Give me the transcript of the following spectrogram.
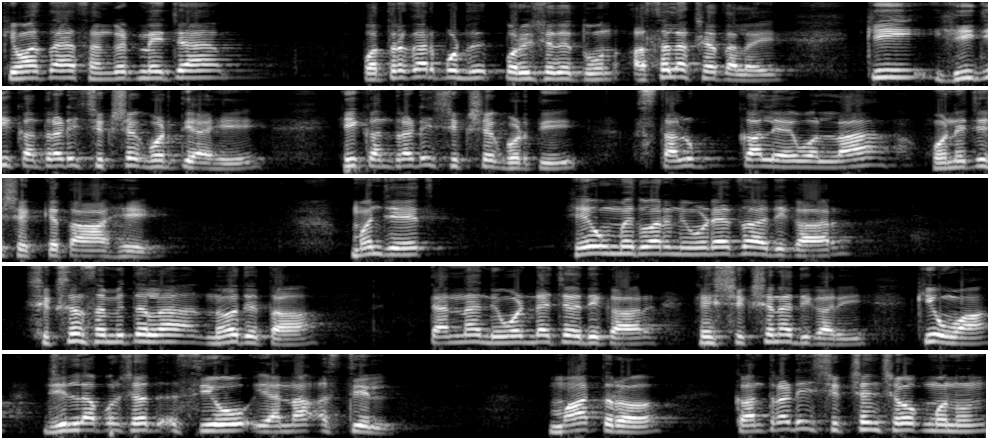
किंवा त्या संघटनेच्या पत्रकार परिषदेतून असं लक्षात आलं आहे की ही जी कंत्राटी शिक्षक भरती आहे ही कंत्राटी शिक्षक भरती तालुका लेवलला होण्याची शक्यता आहे. म्हणजेच हे उमेदवार निवडायचा अधिकार शिक्षण समितीला न देता त्यांना निवडण्याचे अधिकार हे शिक्षणाधिकारी किंवा जिल्हा परिषद सी ओ यांना असतील. मात्र कंत्राटी शिक्षण सेवक म्हणून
